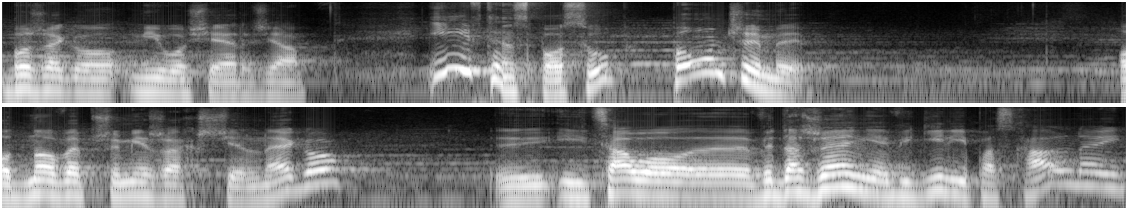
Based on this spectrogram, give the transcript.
Bożego Miłosierdzia. I w ten sposób połączymy odnowę przymierza chrzcielnego y, i całe wydarzenie Wigilii Paschalnej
